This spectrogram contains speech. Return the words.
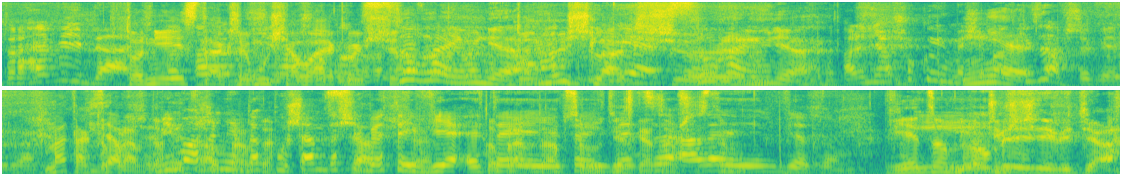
Trochę widać. to nie jest tak, że musiała jakoś się Słuchaj mnie. domyślać. e, Słuchaj mnie. Ale nie oszukujmy się, Nie. matki zawsze wiedzą. Matki Tak, to zawsze. prawda. Mimo, że nie prawda. dopuszczam do siebie tej, wie, To tej, prawda, tej absolutnie wiedzy, zgadzam się z ale tym. wiedzą. Wiedzą, I no oczywiście nie wiedziała.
